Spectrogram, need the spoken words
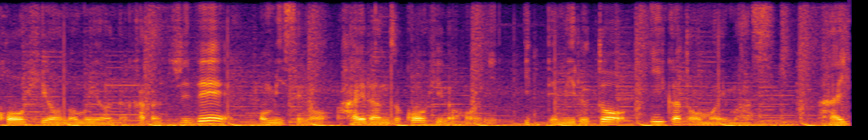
コーヒーを飲むような形でお店のハイランズコーヒーの方に行ってみるといいかと思います。はい。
